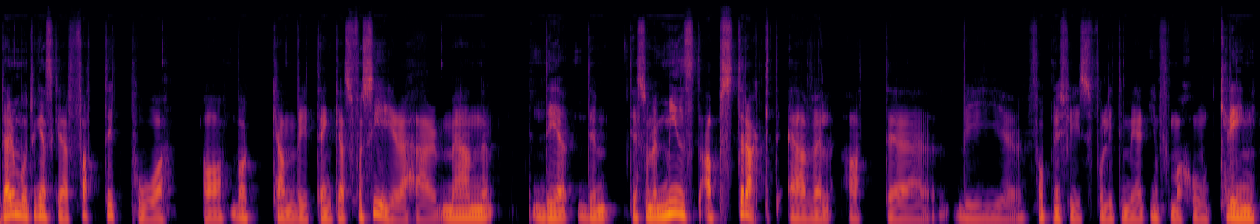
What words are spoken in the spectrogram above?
Däremot är det ganska fattigt på ja, vad kan vi tänkas få se i det här? Men det, det, det som är minst abstrakt är väl att eh, vi förhoppningsvis får lite mer information kring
